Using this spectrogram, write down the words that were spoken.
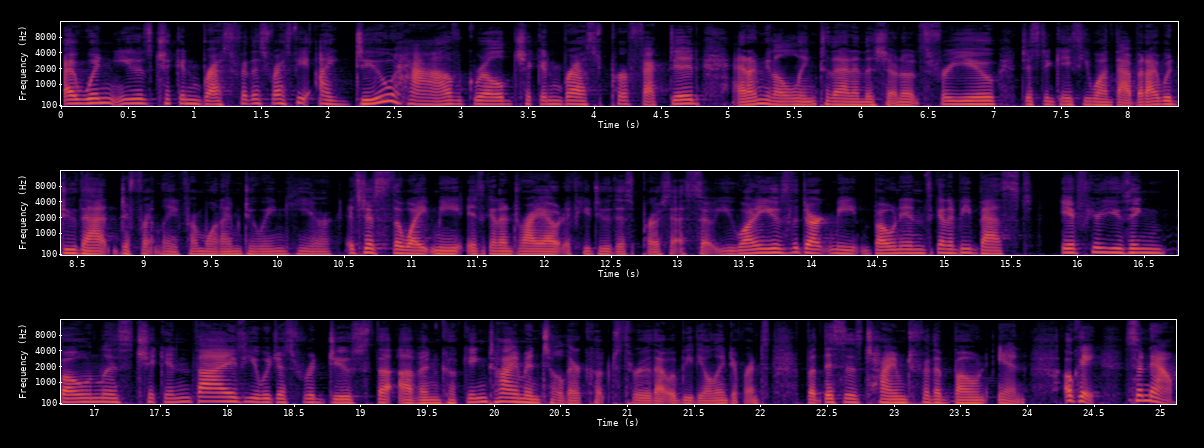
I wouldn't use chicken breast for this recipe. I do have grilled chicken breast perfected, and I'm going to link to that in the show notes for you just in case you want that. But I I would do that differently from what I'm doing here. It's just the white meat is going to dry out if you do this process. So you want to use the dark meat. Bone in is going to be best. If you're using boneless chicken thighs, you would just reduce the oven cooking time until they're cooked through. That would be the only difference. But this is timed for the bone in. Okay. So now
